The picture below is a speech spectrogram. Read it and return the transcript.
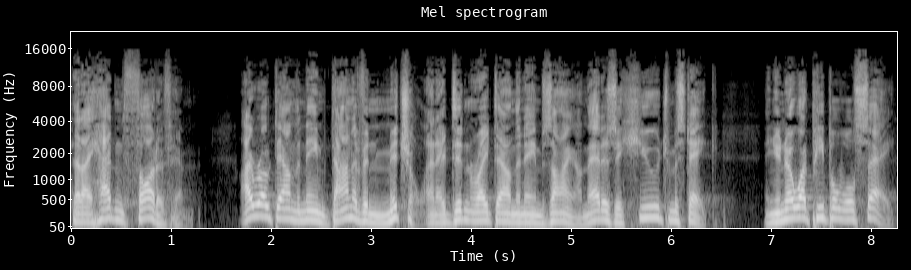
that I hadn't thought of him. I wrote down the name Donovan Mitchell, and I didn't write down the name Zion. That is a huge mistake. And you know what people will say?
